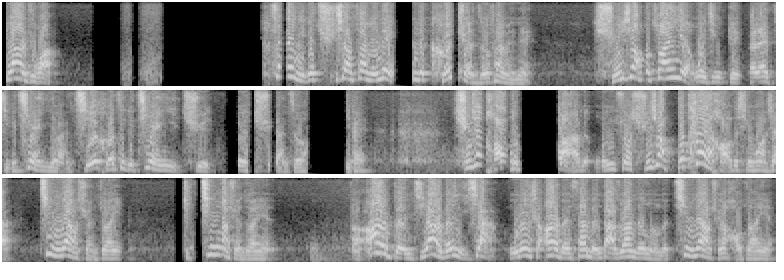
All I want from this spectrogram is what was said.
第二句话，在你的去向范围内，你的可选择范围内，学校和专业我已经给大家几个建议了，结合这个建议去选择匹配。学校好就好了，我们说学校不太好的情况下，尽量选专业，就尽量选专业。啊，二本及二本以下，无论是二本、三本、大专等等的，尽量选好专业。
